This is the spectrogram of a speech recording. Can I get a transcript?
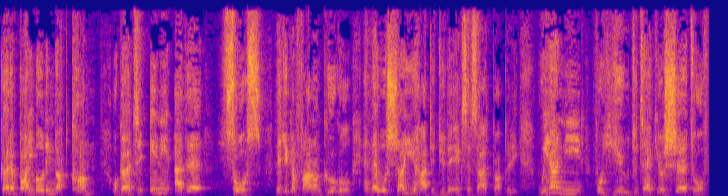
Go to bodybuilding.com or go to any other source that you can find on Google and they will show you how to do the exercise properly. We don't need for you to take your shirt off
